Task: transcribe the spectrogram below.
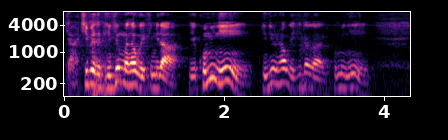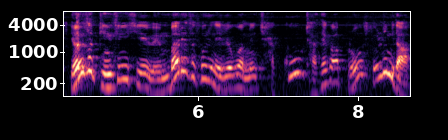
자 집에서 빈승만 하고 있습니다. 이제 고민이 빈승을 하고 계시다가 고민이 연습 빈승 시에 왼발에서 소리 내려고 하면 자꾸 자세가 앞으로 쏠립니다.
